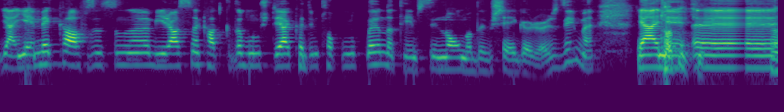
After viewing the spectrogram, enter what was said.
yani yemek hafızasını, mirasına katkıda bulmuş diğer kadim toplulukların da temsilinin olmadığı bir şey görüyoruz değil mi? Yani e,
